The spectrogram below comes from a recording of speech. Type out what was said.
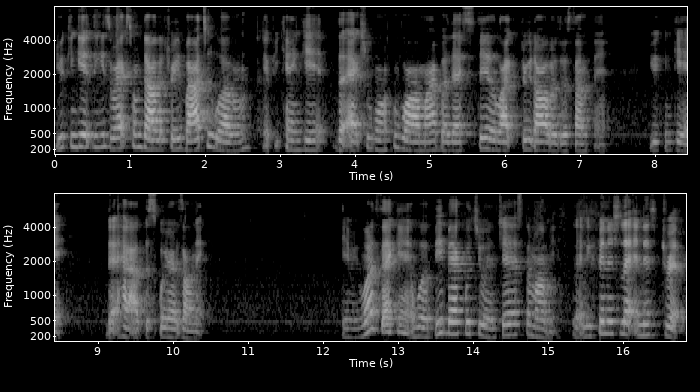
You can get these racks from Dollar Tree. Buy two of them if you can't get the actual one from Walmart. But that's still like $3 or something you can get that have the squares on it. Give me one second and we'll be back with you in just a moment. Let me finish letting this drip.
